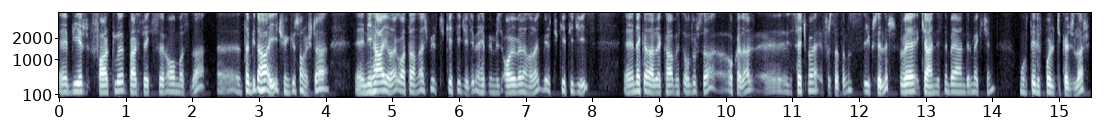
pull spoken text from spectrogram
e, bir farklı perspektiflerin olması da tabii daha iyi. Çünkü sonuçta nihai olarak vatandaş bir tüketici değil mi? Hepimiz oy veren olarak bir tüketiciyiz. Ne kadar rekabet olursa o kadar seçme fırsatımız yükselir ve kendisini beğendirmek için muhtelif politikacılar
